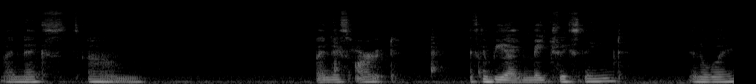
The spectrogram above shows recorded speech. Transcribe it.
My next, um, my next art, it's gonna be like Matrix themed, in a way.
